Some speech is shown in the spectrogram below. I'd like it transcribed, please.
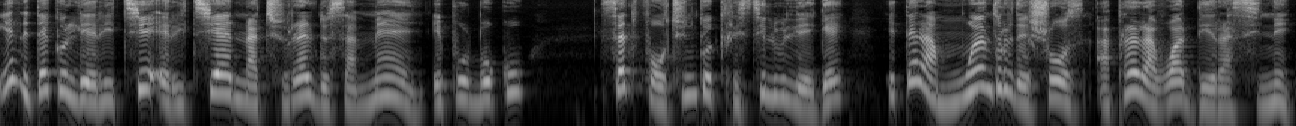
Elle n'était que l'héritier héritière naturelle de sa mère et pour beaucoup, cette fortune que Christie lui léguait était la moindre des choses après l'avoir déracinée,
